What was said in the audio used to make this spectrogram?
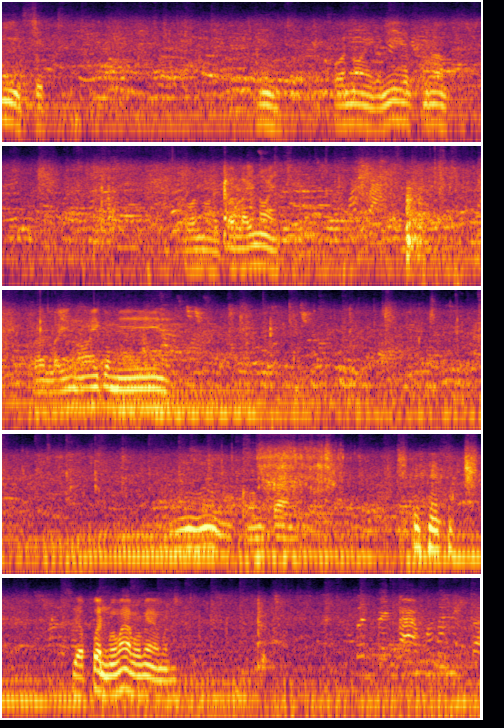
ยี่สิบ คอหน่อยกว่านี้ครับพี่น้องคอหน่อยปลาไหลหน่อยปลาไหลน้อยก็มีอของกลางเสือเปิ้นมามากป่ะแม่มันเป็นไปตามมาให้ก็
